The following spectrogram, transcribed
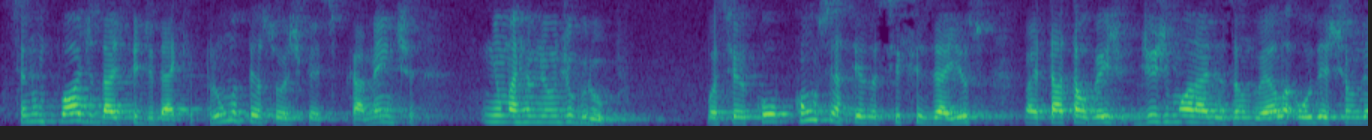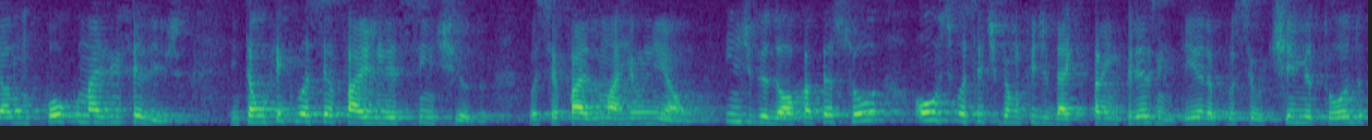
Você não pode dar feedback para uma pessoa especificamente em uma reunião de grupo. Você, com certeza, se fizer isso, vai estar talvez desmoralizando ela ou deixando ela um pouco mais infeliz. Então, o que você faz nesse sentido? Você faz uma reunião individual com a pessoa, ou se você tiver um feedback para a empresa inteira, para o seu time todo,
